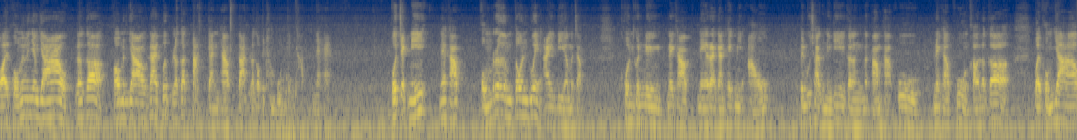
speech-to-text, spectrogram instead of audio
ปล่อยผมให้มันยาวๆ แล้วก็พอมันยาวได้ปุ๊บแล้วก็ตัดกันครับ ตัดแล้วก็ไปทำบุญกันครับนะฮะโปรเจกต์นี้นะครับ ผมเริ่มต้นด้วยไอเดียมาจากคนคนหนึ่งนะครับ ในรายการเทคมีเอาเป็นผู้ชายคนหนึ่งที่กำลังมาตามหาผู้นะครับผู้ของเขาแล้วก็ปล่อยผมยาว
